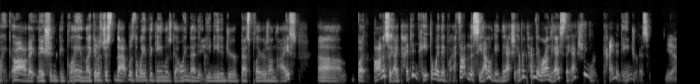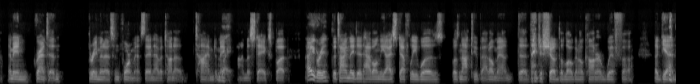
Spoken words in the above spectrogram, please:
like oh they, they shouldn't be playing like it yeah. was just that was the way the game was going that it, yeah. you needed your best players on the ice um, but honestly I, I didn't hate the way they play i thought in the seattle game they actually every time they were on the ice they actually were kind of dangerous yeah i mean granted three minutes and four minutes they didn't have a ton of time to make right. a ton of mistakes but i agree the time they did have on the ice definitely was was not too bad oh man the, they just showed the logan o'connor whiff uh, again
